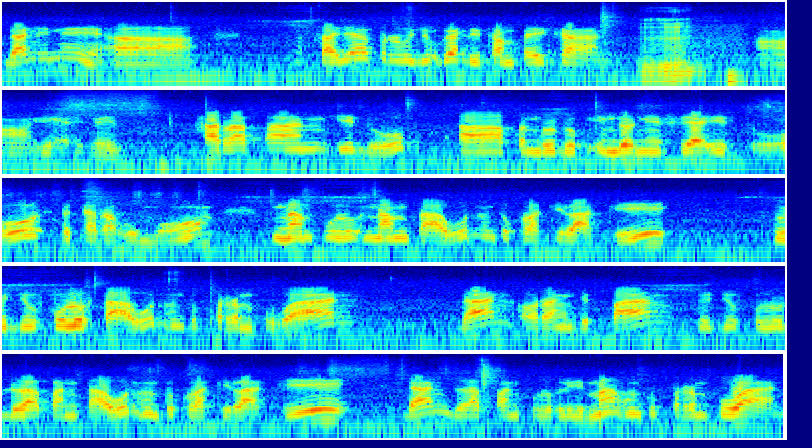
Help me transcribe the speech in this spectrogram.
dan ini eh, saya perlu juga disampaikan, Mhm. eh, ya ini harapan hidup eh, penduduk Indonesia itu secara umum 66 tahun untuk laki-laki, 70 tahun untuk perempuan, dan orang Jepang 78 tahun untuk laki-laki dan 85 untuk perempuan.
